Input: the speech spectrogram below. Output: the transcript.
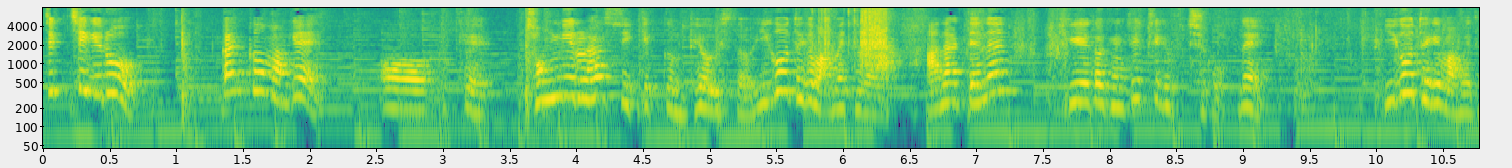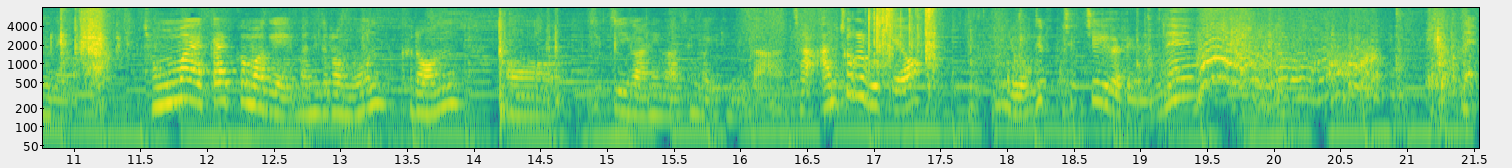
찍찍이로 깔끔하게 어, 이렇게 정리를 할 수 있게끔 되어 있어요. 이거 되게 마음에 들어요. 안 할 때는 뒤에다 그냥 찔찍이 붙이고 네 이거 되게 마음에 드네요. 정말 깔끔하게 만들어 놓은 그런 어, 찍찍이가 아닌가 생각이 듭니다. 자 안쪽을 볼게요. 여기 찍찍이가 되겠네. 네.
